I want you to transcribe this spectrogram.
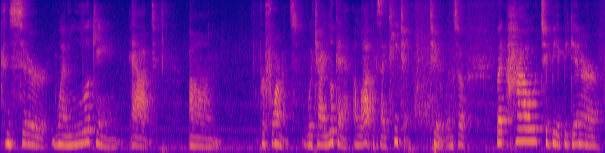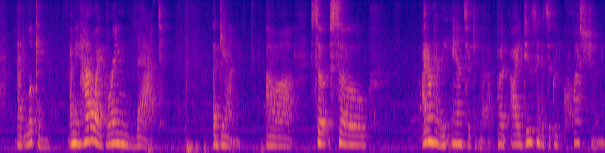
consider when looking at um, performance, which I look at a lot because I teach it too, and so. But how to be a beginner at looking? I mean, how do I bring that again? Uh, so so. I don't have the answer to that, but I do think it's a good question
